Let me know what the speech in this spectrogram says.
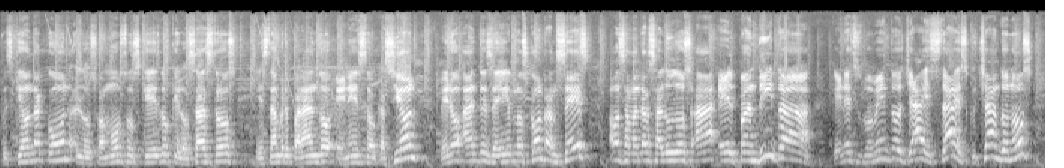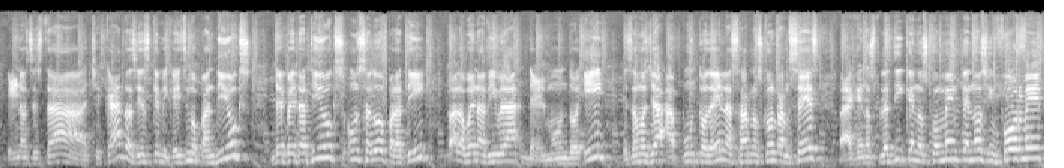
pues qué onda con los famosos, qué es lo que los astros están preparando en esta ocasión. Pero antes de irnos con Ramsés, vamos a mandar saludos a El Pandita en estos momentos ya está escuchándonos y nos está checando. Así es que mi queridísimo Pandiux de Petatiux, un saludo para ti, toda la buena vibra del mundo. Y estamos ya a punto de enlazarnos con Ramsés para que nos platique, nos comente, nos informe,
